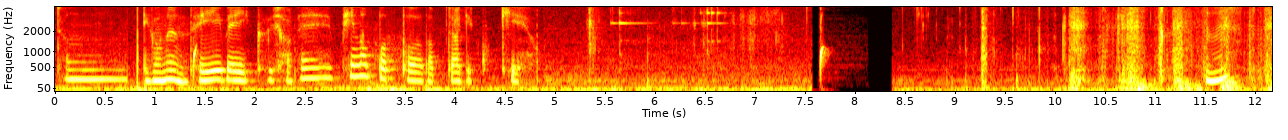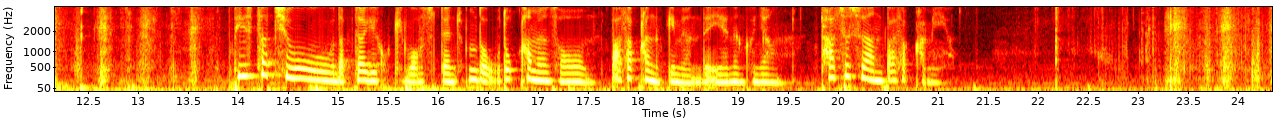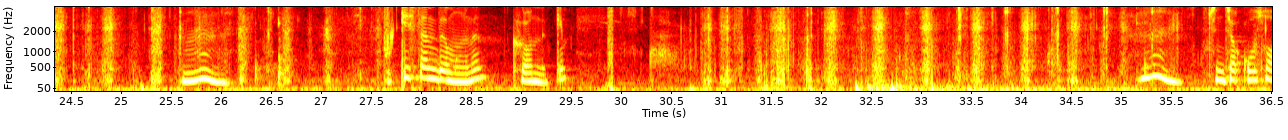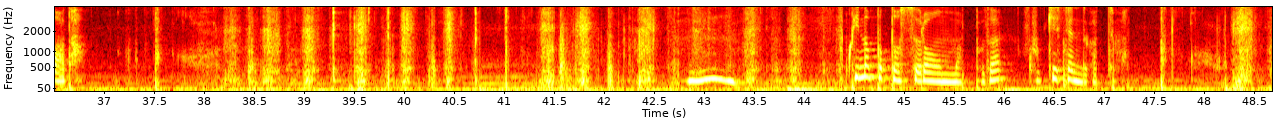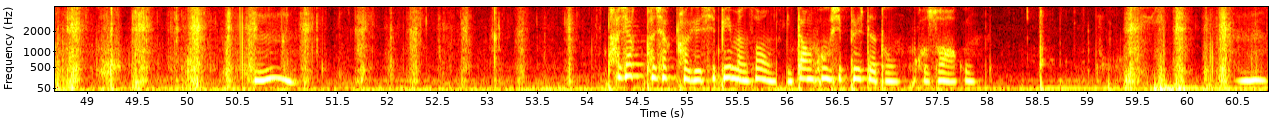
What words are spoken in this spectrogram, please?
짠. 이거는 데이베이크 샵의 피넛버터 납작이 쿠키예요. 피스타치오 납작이 쿠키 먹었을 땐 좀 더 오독하면서 바삭한 느낌이었는데 얘는 그냥 타스스한 바삭함이에요. 음, 쿠키 샌드 먹는 그런 느낌? 음, 진짜 고소하다. 피넛버터스러운 맛보다 쿠키 샌드 같은 맛. 음. 파샥파샥하게 씹히면서 이 땅콩 씹힐 때도 고소하고. 음.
